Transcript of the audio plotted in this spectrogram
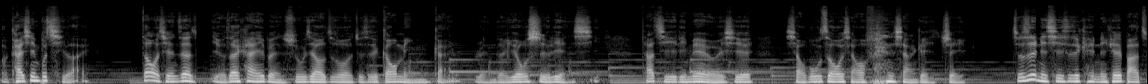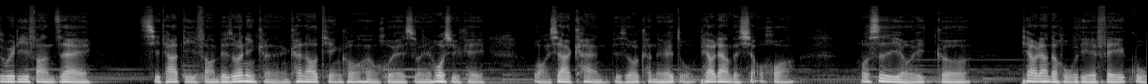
呃开心不起来。但我前阵有在看一本书，叫做《就是高敏感人的优势练习》，它其实里面有一些小步骤，我想要分享给 J。就是你其实可以，你可以把注意力放在其他地方，比如说你可能看到天空很灰的时候，你或许可以。往下看，比如说可能有一朵漂亮的小花，或是有一个漂亮的蝴蝶飞过，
